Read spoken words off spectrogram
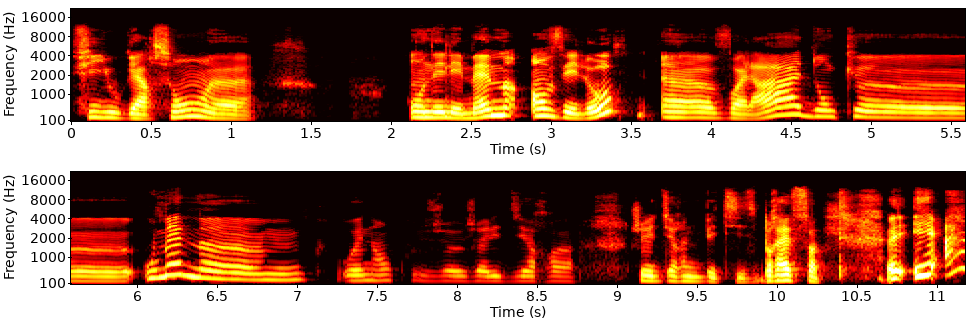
fille ou garçon, on est les mêmes en vélo. voilà, donc, ou même, ouais, non, j'allais dire, j'allais dire une bêtise. Bref. Et, ah,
